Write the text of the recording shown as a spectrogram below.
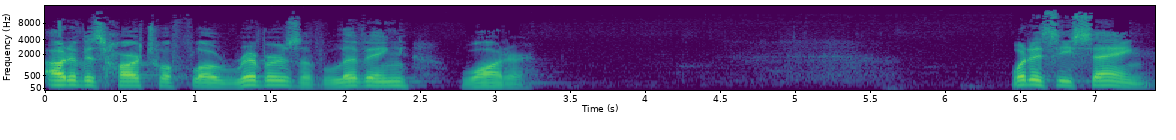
out of his heart will flow rivers of living water. What is he saying?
